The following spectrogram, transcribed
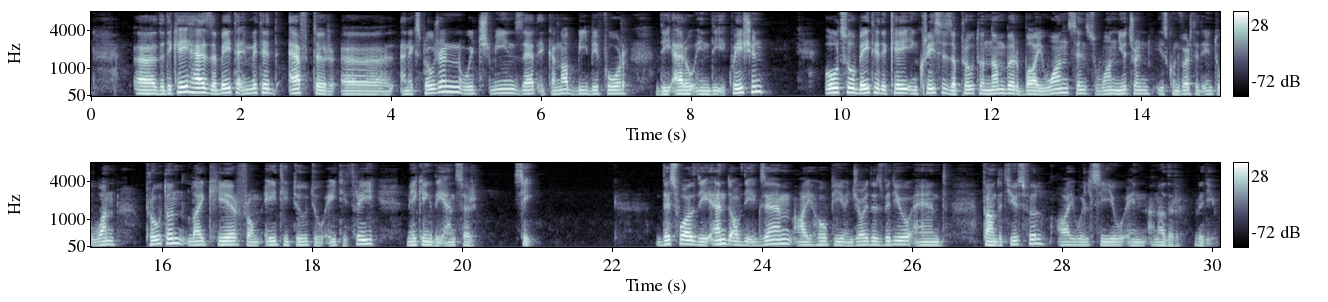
Uh, the decay has a beta emitted after uh, an explosion, which means that it cannot be before the arrow in the equation. Also, beta decay increases the proton number by 1 since one neutron is converted into one proton, like here from 82 to 83, making the answer C. This was the end of the exam. I hope you enjoyed this video and found it useful. I will see you in another video.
